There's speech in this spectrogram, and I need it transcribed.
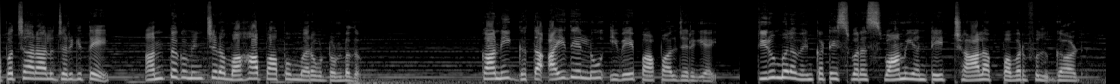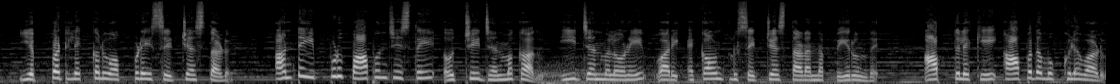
అపచారాలు జరిగితే అంతకు మించిన మహాపాపం మరొకటి ఉండదు. కానీ గత ఐదేళ్ళు ఇవే పాపాలు జరిగాయి. తిరుమల వెంకటేశ్వర స్వామి అంటే చాలా పవర్ఫుల్ గాడ్. ఎప్పటి లెక్కలు అప్పుడే సెట్ చేస్తాడు. అంటే ఇప్పుడు పాపం చేస్తే వచ్చే జన్మ కాదు. ఈ జన్మలోనే వారి అకౌంట్లు సెట్ చేస్తాడన్న పేరుంది. ఆప్తులకే ఆపద మొక్కులవాడు.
